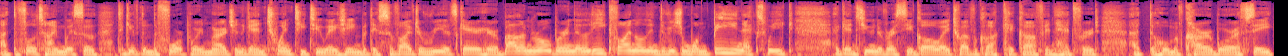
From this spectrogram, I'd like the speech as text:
at the full time whistle to give them the four point margin again, 22 18 but they survived a real scare here. Ballinrobe in the league final in Division 1B next week against University of Galway, 12 o'clock kickoff in Headford at the home of Carrabor FC.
